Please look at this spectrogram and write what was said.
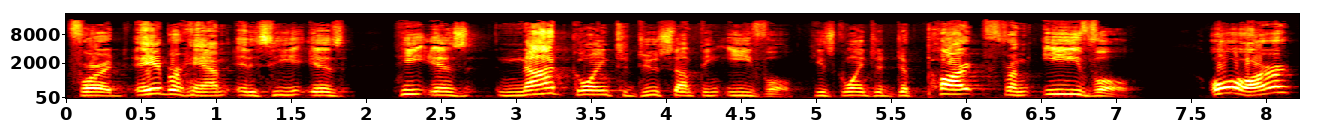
for Abraham is he is he is not going to do something evil. He's going to depart from evil. Or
